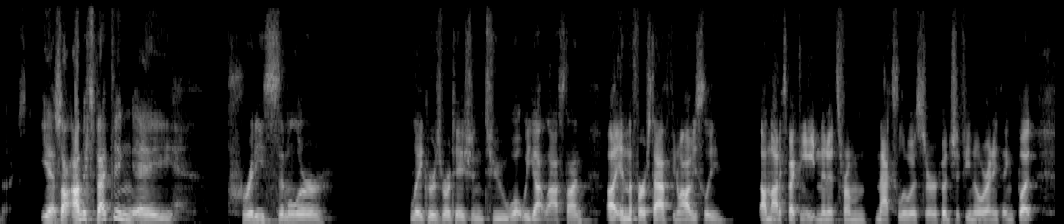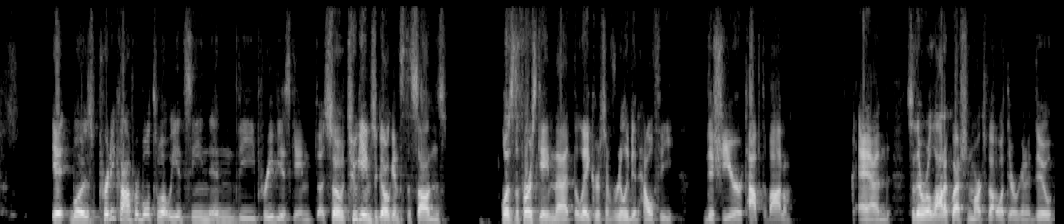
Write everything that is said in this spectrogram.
next. Yeah, so I'm expecting a pretty similar Lakers rotation to what we got last time uh, in the first half. You know, obviously, I'm not expecting eight minutes from Max Lewis or Hood Schifino or anything, but it was pretty comparable to what we had seen in the previous game. So two games ago against the Suns was the first game that the Lakers have really been healthy this year, top to bottom. And so there were a lot of question marks about what they were going to do.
